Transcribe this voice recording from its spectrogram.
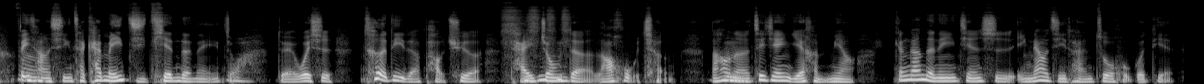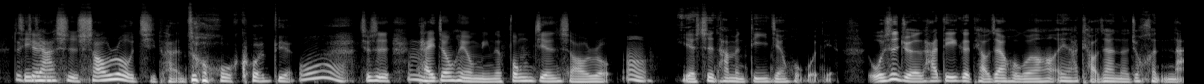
非常新，嗯、才开没几天的那一种，哇，对，我也是特地的跑去了台中的老虎城，然后呢，嗯、这间也很妙，刚刚的那一间是饮料集团做火锅店，这家是烧肉集团做火锅店，哦，就是台中很有名的风间烧肉，嗯。也是他们第一间火锅店，我是觉得他第一个挑战火锅，然后哎，他挑战的就很难，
